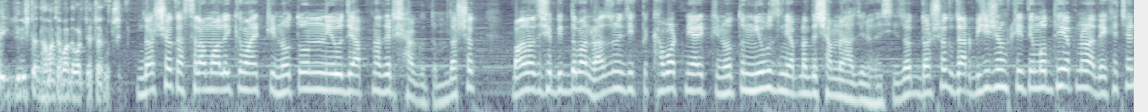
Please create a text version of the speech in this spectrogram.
এই জিনিসটা ধামাচাপা দেওয়ার চেষ্টা করছে। দর্শক, আসসালামু আলাইকুম, আরেকটি নতুন নিউজে আপনাদের স্বাগতম। দর্শক বাংলাদেশে বিদ্যমান রাজনৈতিক প্রেক্ষাপট নিয়ে আরেকটি নতুন নিউজ নিয়ে আপনাদের সামনে হাজির হয়েছি। দর্শক, যার বিশেষ অংশ ইতিমধ্যেই আপনারা দেখেছেন,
